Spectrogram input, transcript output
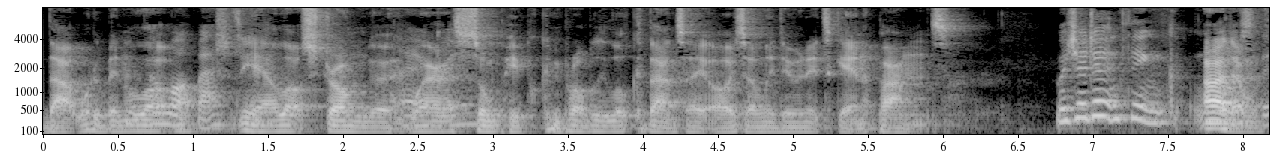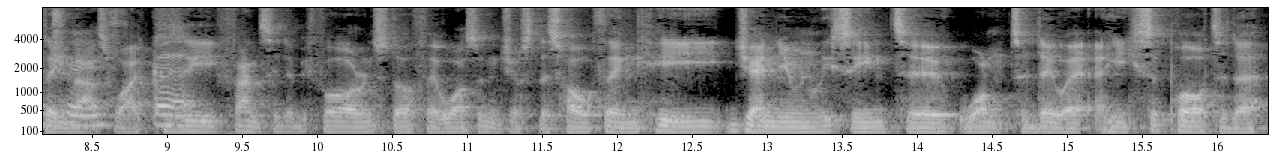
that would have been a lot, lot better. yeah, a lot stronger. I Whereas agree. some people can probably look at that and say, "Oh, he's only doing it to get in her pants." which i don't think I don't think truth, that's why, because but- he fancied her before and stuff. It wasn't just this whole thing. He genuinely seemed to want to do it. He supported her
